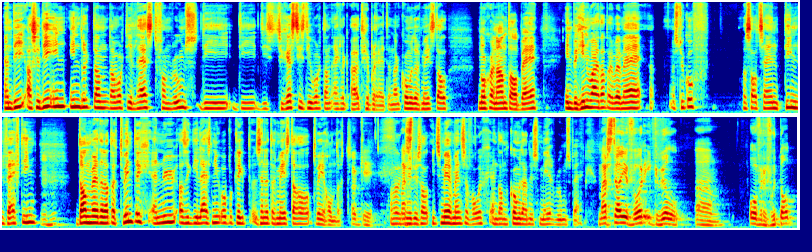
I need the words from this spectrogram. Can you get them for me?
en die, als je die in, indrukt, dan, dan wordt die lijst van rooms, die, die, die suggesties, die wordt dan eigenlijk uitgebreid. En dan komen er meestal nog een aantal bij. In het begin waren dat er bij mij een stuk of, wat zal het zijn, 10, 15. Mhm. Dan werden dat er 20. En nu, als ik die lijst nu openklik, zijn het er meestal 200. Oké. Omdat ik nu dus al iets meer mensen volg. En dan komen daar dus meer rooms bij. Maar stel je voor, ik wil ehm, over voetbal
